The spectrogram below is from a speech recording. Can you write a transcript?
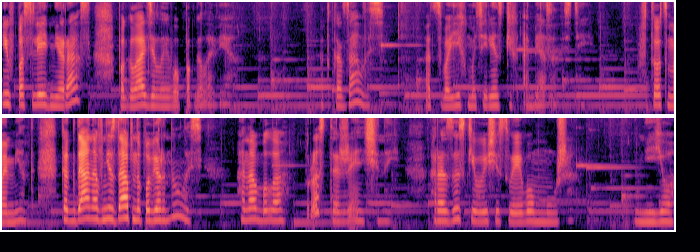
и в последний раз погладила его по голове. Отказалась от своих материнских обязанностей. В тот момент, когда она внезапно повернулась, она была просто женщиной, разыскивающей своего мужа. У нее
